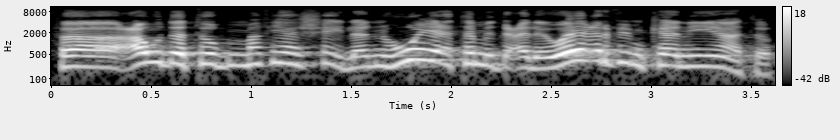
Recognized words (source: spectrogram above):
فعودته ما فيها شيء لأنه هو يعتمد عليه ويعرف إمكانياته. آه، آه،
